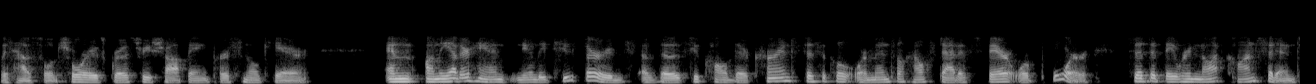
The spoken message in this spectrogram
with household chores, grocery shopping, personal care, and on the other hand, nearly two thirds of those who called their current physical or mental health status fair or poor said that they were not confident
